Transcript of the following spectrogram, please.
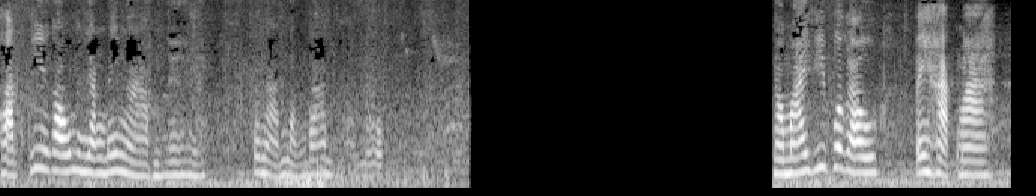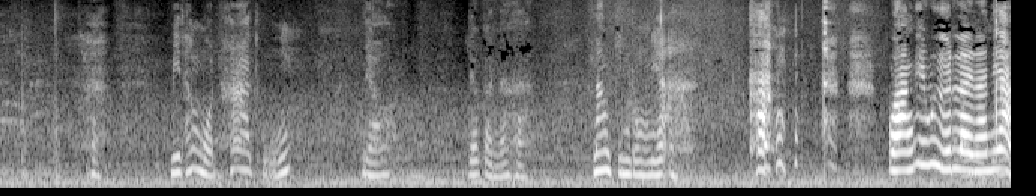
ผักพี่เขามันยังไม่งามนะสนามหลังบ้าน ลกหน่อไม้ที่พวกเราไปหักมา มีทั้งหมดห้าถุง เดี๋ยว เดี๋ยวก่อนนะคะ นั่งกินตรงเนี้ยค้างวางที่พื้นเลยนะเนี่ย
